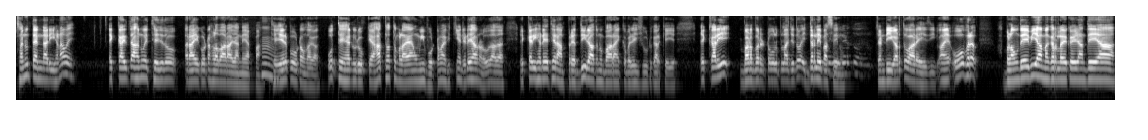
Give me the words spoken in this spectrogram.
ਸਾਨੂੰ ਤਿੰਨ ਵਾਰੀ ਹਨਾ ਓਏ? ਇੱਕ ਵਾਰੀ ਤਾਂ ਸਾਨੂੰ ਇੱਥੇ ਜਦੋਂ ਰਾਏਕੋਟ ਹਲਵਾਰ ਆ ਜਾਂਦੇ ਆਪਾਂ ਇੱਥੇ 에어ਪੋਰਟ ਆਉਂਦਾਗਾ ਉੱਥੇ ਸਾਨੂੰ ਰੋਕਿਆ ਹੱਥ ਹੱਥ ਮਿਲਾਇਆ ਉਵੇਂ ਫੋਟੋਆਂ ਖਿੱਚੀਆਂ ਜਿਹੜੇ ਹਿਸਾਬ ਨਾਲ ਉਹ ਦੱਸਦਾ। ਇੱਕ ਵਾਰੀ ਸਾਡੇ ਇੱਥੇ ਰਾਮਪੁਰ ਅੱਧੀ ਰਾਤ ਨੂੰ 12 1 ਵਜੇ ਸ਼ੂਟ ਕਰਕੇ ਆਏ ਇੱਕ ਵਾਰੀ ਬੜਬੜ ਟੋਲ ਪਲਾਜ਼ੇ ਤੋਂ ਇਧਰਲੇ ਪਾਸੇ ਨੂੰ ਚੰਡੀਗੜ੍ਹ ਤੋਂ ਆ ਰਹੇ ਸੀ। ਐ ਉਹ ਫਿਰ ਬੁਲਾਉਂਦੇ ਵੀ ਆ ਮਗਰ ਲੈ ਕੇ ਜਾਂਦੇ ਆ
